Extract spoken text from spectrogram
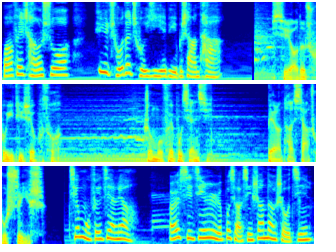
王妃常说，御厨的厨艺也比不上她。谢瑶的厨艺的确不错，若母妃不嫌弃，便让她下厨试一试。请母妃见谅，儿媳今日不小心伤到手筋，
